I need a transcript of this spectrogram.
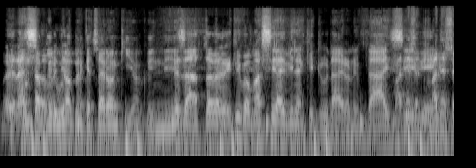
conta per uno perché c'ero anch'io. Quindi... Esatto, tipo, ma sì, dai, vieni anche tu, dai, non dai, ma, sì, adesso, ma adesso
